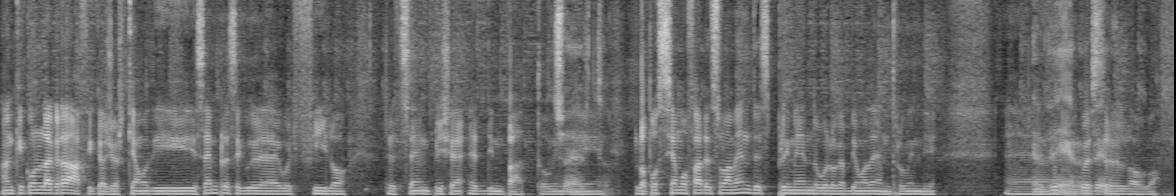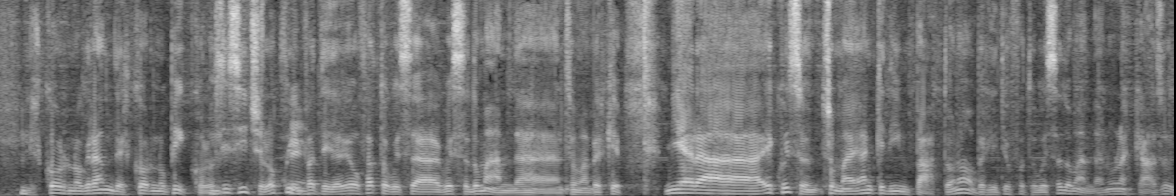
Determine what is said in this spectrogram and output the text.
anche con la grafica cerchiamo di sempre seguire quel filo del semplice e d'impatto, quindi Certo. lo possiamo fare solamente esprimendo quello che abbiamo dentro, quindi eh, È vero, è questo è, vero. il logo. Il corno grande e il corno piccolo. Sì, sì, ce l'ho qui. Sì. Infatti, ti avevo fatto questa, questa domanda, insomma, perché mi era. E questo, insomma, è anche di impatto, no? Perché ti ho fatto questa domanda non a caso,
